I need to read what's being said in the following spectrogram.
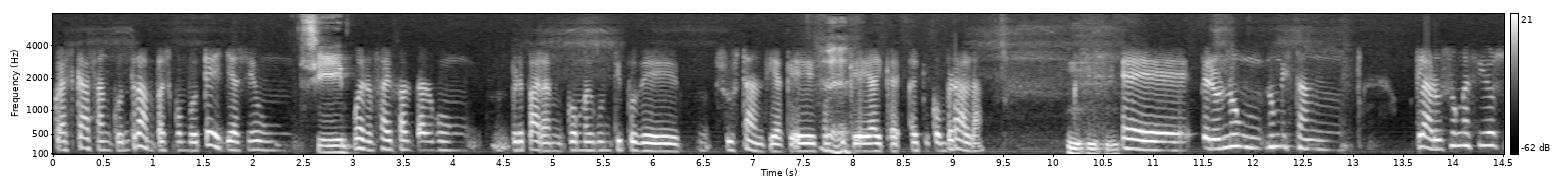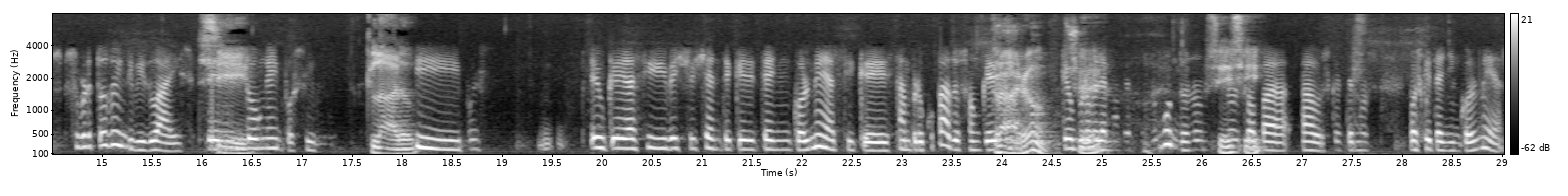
as cazan con trampas, con botellas e un sí. bueno, fai falta algún preparan con algún tipo de sustancia que esa eh. que hai que hai que comprala. Mm-hmm. Eh, pero non non están claro, son accións sobre todo individuais, eh, sí. entón é imposible. Claro. E pois pues, eu que así vexo xente que ten colmeas e que están preocupados, aunque claro, que é un sí. problema de todo o mundo, non, sí, non sí. só pa, pa os que temos os que teñen colmeas.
